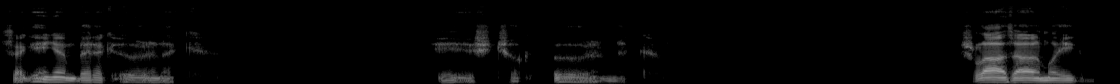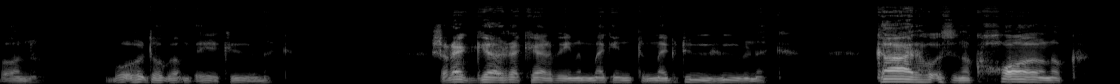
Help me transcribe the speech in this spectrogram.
Szegény emberek ölnek, és csak ölnek s lázálmaikban boldogan békülnek, s reggelre kelvén megint megdűhülnek, kárhoznak, halnak,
